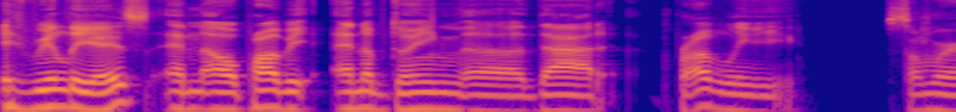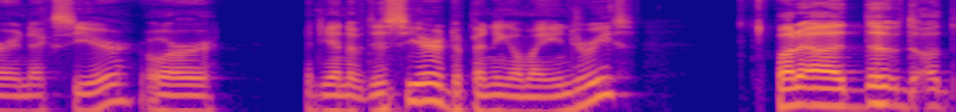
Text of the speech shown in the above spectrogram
It really is, and I'll probably end up doing uh, that probably somewhere next year or at the end of this year, depending on my injuries. But uh, the, the,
